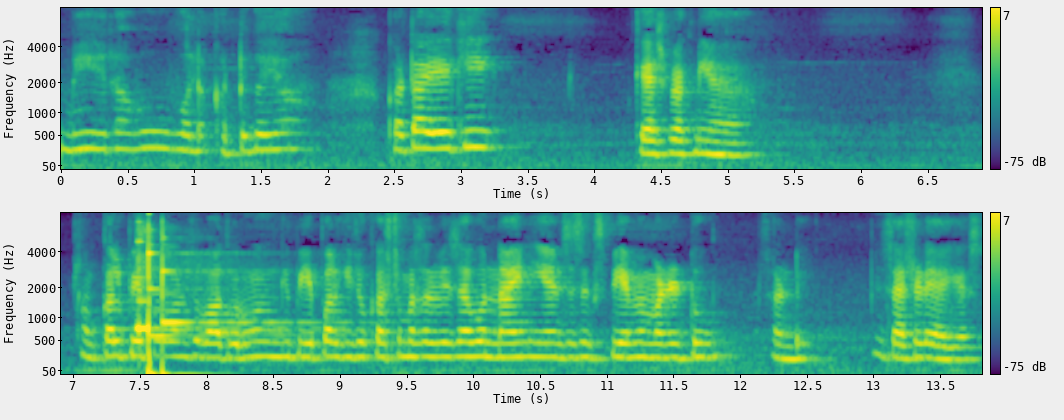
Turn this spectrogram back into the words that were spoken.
मेरा वो वाला, कट गया। कटा एक ही। कैशबैक नहीं आया। अब कल पेपर वन से बात करूँगा, क्योंकि पेपर की जो कस्टमर सर्विस है वो नाइन ए एम से सिक्स पी एम है Monday to Sunday Saturday I guess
